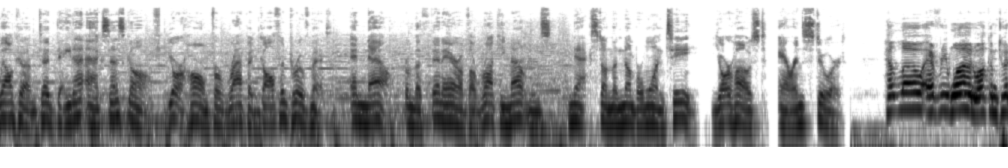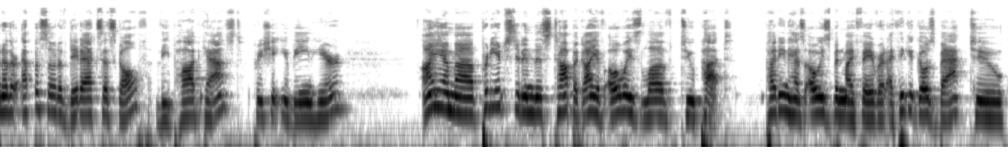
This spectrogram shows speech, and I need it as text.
Welcome to Data Access Golf, your home for rapid golf improvement. And now, from the thin air of the Rocky Mountains, next on the number one tee, your host, Aaron Stewart. Hello, everyone. Welcome to another episode of Data Access Golf, the podcast. Appreciate you being here. I am uh, pretty interested in this topic. I have always loved to putt. Putting has always been my favorite. I think it goes back to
